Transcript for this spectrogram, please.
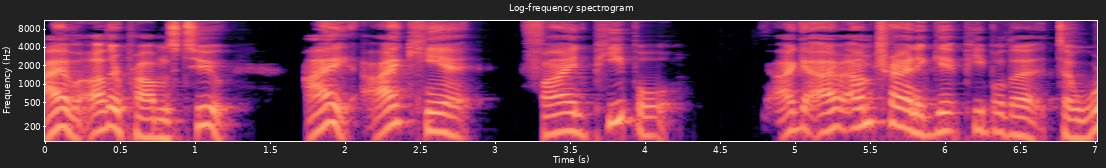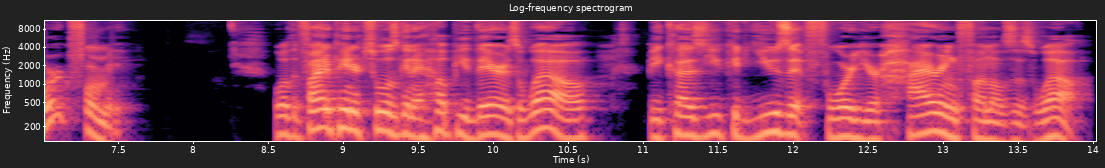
I have other problems too. I I can't find people. I I, I'm trying to get people to to work for me. Well, the Find a Painter tool is going to help you there as well because you could use it for your hiring funnels as well.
